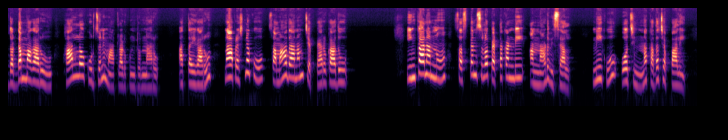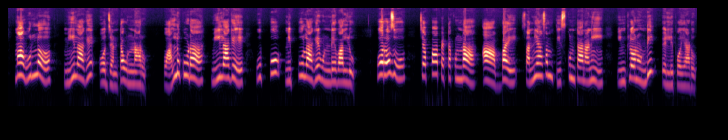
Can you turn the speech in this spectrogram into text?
దొడ్డమ్మగారు హాల్లో కూర్చొని మాట్లాడుకుంటున్నారు. అత్తయ్య గారు నా ప్రశ్నకు సమాధానం చెప్పారు కాదు. ఇంకా నన్ను సస్పెన్స్లో పెట్టకండి అన్నాడు విశాల్. నీకు ఓ చిన్న కథ చెప్పాలి. మా ఊళ్ళో మీలాగే ఓ జంట ఉన్నారు. వాళ్ళు కూడా మీలాగే ఉప్పు నిప్పులాగే ఉండేవాళ్ళు. ఓ రోజు చెప్పా పెట్టకుండా ఆ అబ్బాయి సన్యాసం తీసుకుంటానని ఇంట్లో నుండి వెళ్ళిపోయాడు.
